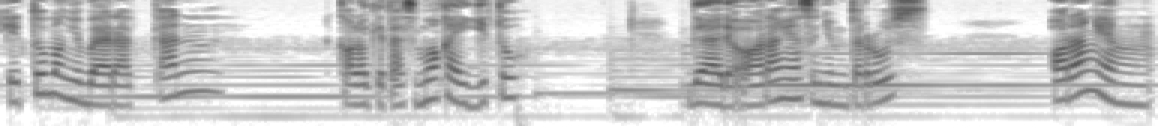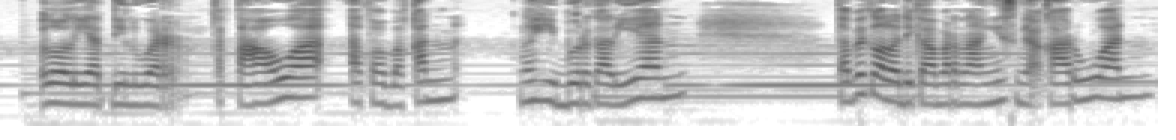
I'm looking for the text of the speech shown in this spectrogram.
Itu mengibaratkan kalau kita semua kayak gitu. Gak ada orang yang senyum terus. Orang yang lo lihat di luar ketawa atau bahkan ngehibur kalian. Tapi kalau di kamar nangis gak karuan,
